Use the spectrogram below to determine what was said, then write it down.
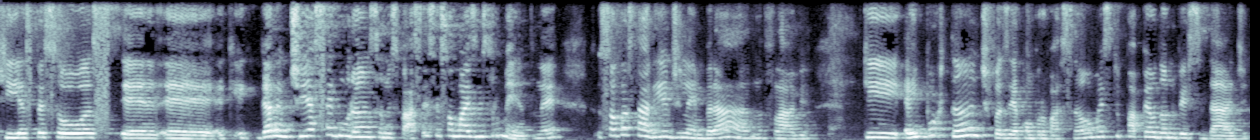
que as pessoas é, é, garantir a segurança no espaço. Esse é só mais um instrumento, né? Eu só gostaria de lembrar, Flávia, que é importante fazer a comprovação, mas que o papel da universidade,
